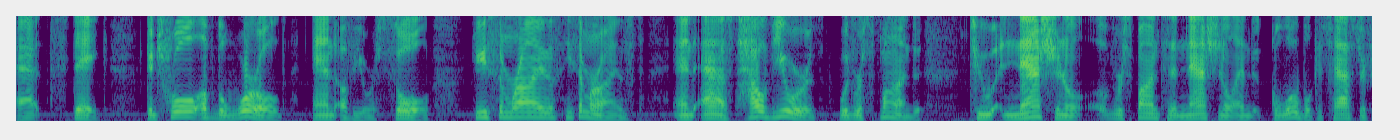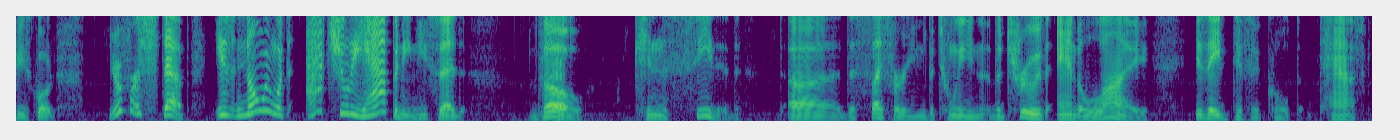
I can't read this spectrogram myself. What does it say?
at stake control of the world and of your soul. He summarized, he summarized and asked how viewers would respond to national respond to national and global catastrophes. Quote, "Your first step is knowing what's actually happening," he said, though conceded uh, deciphering between the truth and a lie is a difficult task.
